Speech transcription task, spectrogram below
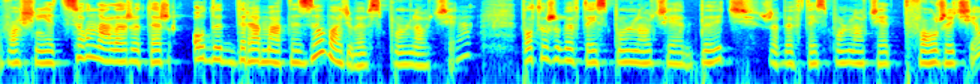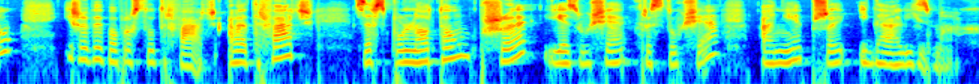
właśnie co należy też oddramatyzować we wspólnocie, po to, żeby w tej wspólnocie być, żeby w tej wspólnocie tworzyć ją i żeby po prostu trwać, ale trwać ze wspólnotą przy Jezusie Chrystusie, a nie przy idealizmach.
